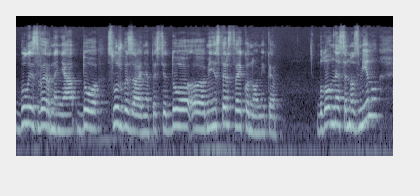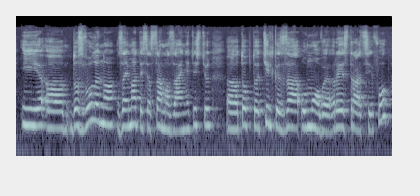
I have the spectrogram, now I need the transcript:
Були звернення до служби зайнятості, до е, Міністерства економіки. Було внесено зміну і е, дозволено займатися самозайнятістю, е, тобто тільки за умови реєстрації ФОП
